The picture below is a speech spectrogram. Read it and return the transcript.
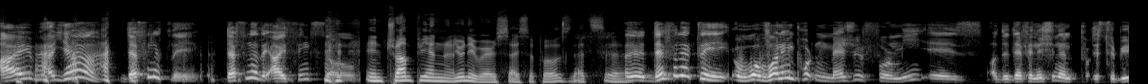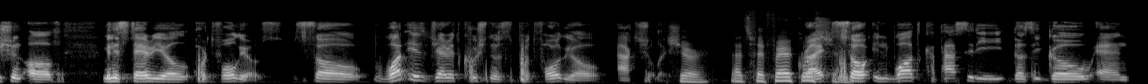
I uh, yeah, definitely, definitely, I think so. In Trumpian universe, I suppose that's uh... uh definitely one important measure for me is the definition and distribution of ministerial portfolios. So, what is Jared Kushner's portfolio actually? Sure. That's a fair question. Right. So, in what capacity does he go and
